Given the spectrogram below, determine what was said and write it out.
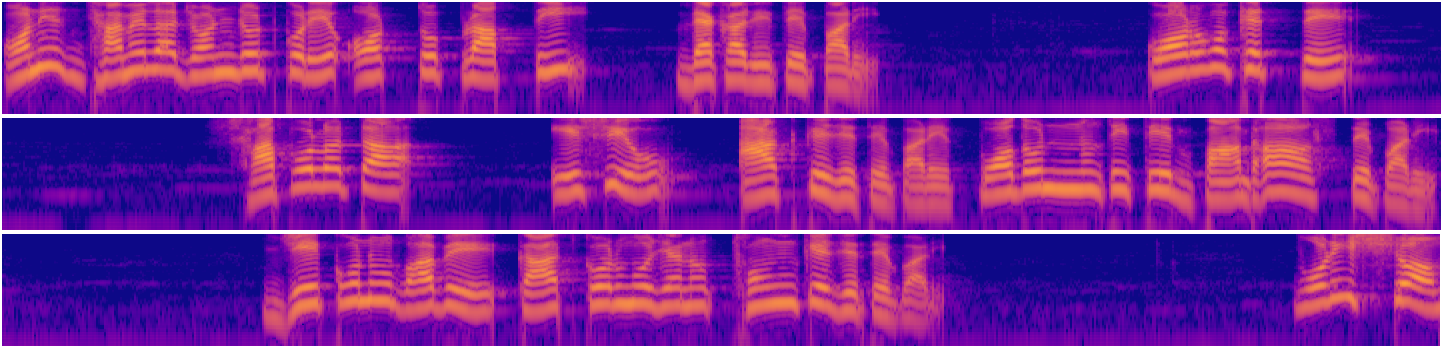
অনেক ঝামেলা জঞ্জট করে অর্থ প্রাপ্তি দেখা দিতে পারে। কর্মক্ষেত্রে সফলতা এসেও আটকে যেতে পারে, পদোন্নতিতে বাধা আসতে পারে। যে কোনোভাবে কাজকর্ম যেন থমকে যেতে পারে। পরিশ্রম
